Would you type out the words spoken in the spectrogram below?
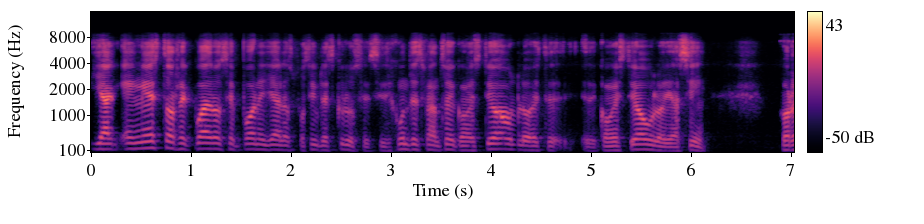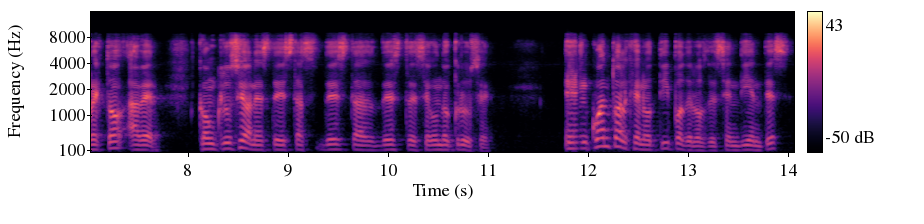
y en estos recuadros se pone ya los posibles cruces. Si se junta esperanzoide con este óvulo, este, eh, con este óvulo y así. ¿Correcto? A ver, conclusiones de, estas, de, estas, de este segundo cruce. En cuanto al genotipo de los descendientes,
